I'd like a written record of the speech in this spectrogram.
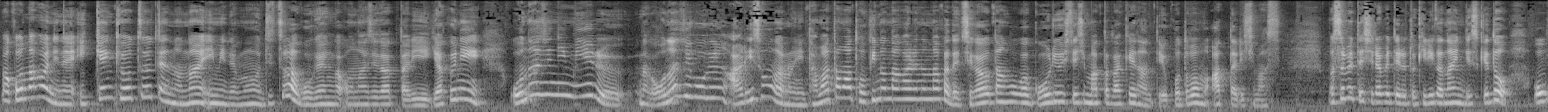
まあ、こんな風にね一見共通点のない意味でも実は語源が同じだったり逆に同じに見えるなんか同じ語源ありそうなのにたまたま時の流れの中で違う単語が合流してしまっただけなんていう言葉もあったりします。まあ、全て調べてるとキリがないんですけど覚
